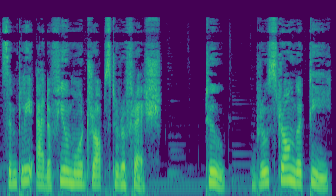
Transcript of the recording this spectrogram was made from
simply add a few more drops to refresh. 2. Brew stronger tea.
